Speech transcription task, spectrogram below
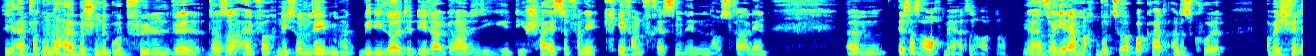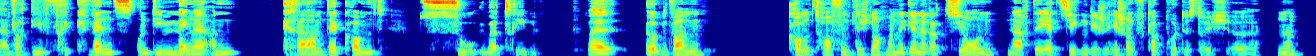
sich einfach nur eine halbe Stunde gut fühlen will, dass er einfach nicht so ein Leben hat wie die Leute, die da gerade die, die Scheiße von den Käfern fressen in Australien, ähm, ist das auch mehr als in Ordnung. Ja, soll jeder machen, wozu er Bock hat, alles cool. Aber ich finde einfach die Frequenz und die Menge an Kram, der kommt, zu übertrieben. Weil irgendwann kommt hoffentlich noch mal eine Generation nach der jetzigen, die eh schon kaputt ist durch äh, ne,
